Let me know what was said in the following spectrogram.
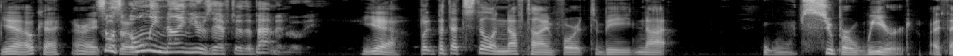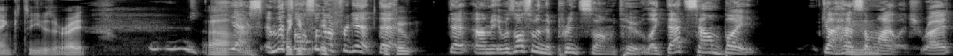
Yeah. Okay. All right. So it's only 9 years after the Batman movie. Yeah, but but that's still enough time for it to be not w- super weird. I think to use it right. Um, yes, and let's like if- also not if- forget that it, that um it was also in the Prince song too. Like that sound bite got has some mileage, right?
